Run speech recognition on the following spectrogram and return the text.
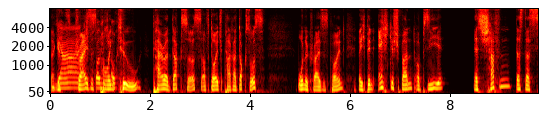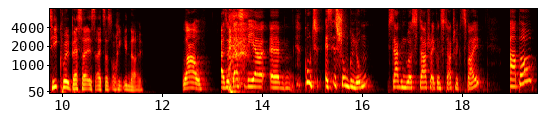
Da gibt's Ja, ich Crisis Point auch. 2, Paradoxus, auf Deutsch Paradoxus, ohne Crisis Point. Ich bin echt gespannt, ob sie es schaffen, dass das Sequel besser ist als das Original. Wow. Also das wäre ähm, gut. Es ist schon gelungen. Ich sage nur Star Trek und Star Trek 2. Aber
